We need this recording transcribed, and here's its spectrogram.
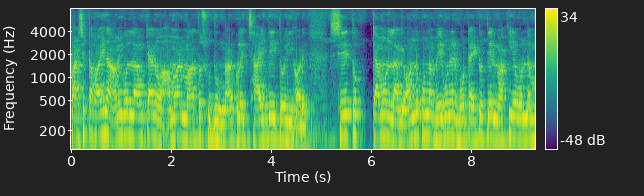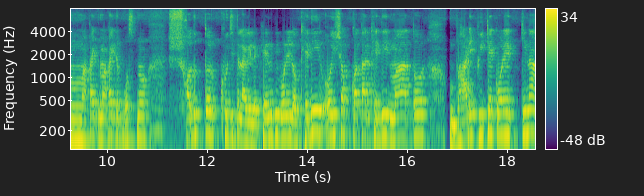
পাটিসাপটা হয় না? আমি বললাম, কেন? আমার মা তো শুধু নারকলের ছাই দিয়েই তৈরি করে। সে তো কেমন লাগে? অন্নপূর্ণা বেগুনের বোটা একটু তেল মাখিয়ে বললে, মাখাইতে মাখাইতে প্রশ্ন সদুত্তর খুঁজিতে লাগিলে। খেন্তি বলিল, খেদির ওইসব কথা, খেদির মা তোর ভারী পিঠে করে কিনা?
